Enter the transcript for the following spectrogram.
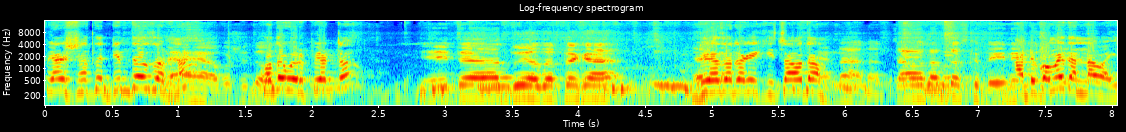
পেয়ারের সাথে ডিম দেওয়া যাবে না? হ্যাঁ, হ্যাঁ, কত করে পেয়ারটা এটা দুই হাজার টাকা। দুই হাজার টাকা কি? চাও দাম? না না চাওয়া দাম তো আজকে দেয়নি। আর কমে দেন না ভাই।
